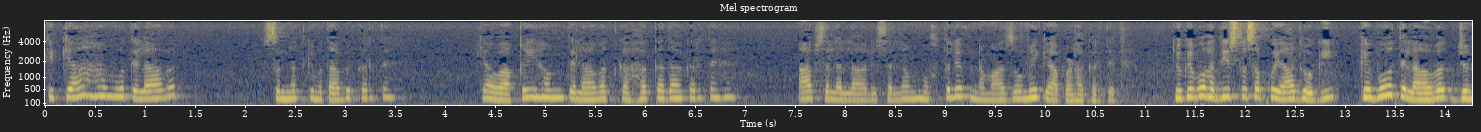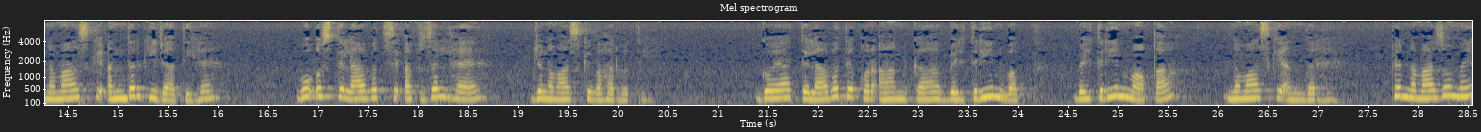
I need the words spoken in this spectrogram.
کہ کیا ہم وہ تلاوت سنت کے مطابق کرتے ہیں؟ کیا واقعی ہم تلاوت کا حق ادا کرتے ہیں؟ آپ صلی اللہ علیہ وسلم مختلف نمازوں میں کیا پڑھا کرتے تھے؟ کیونکہ وہ حدیث تو سب کو یاد ہوگی کہ وہ تلاوت جو نماز کے اندر کی جاتی ہے، وہ اس تلاوت سے افضل ہے جو نماز کے باہر ہوتی۔ گویا تلاوت قرآن کا بہترین وقت، بہترین موقع نماز کے اندر ہے۔ پھر نمازوں میں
